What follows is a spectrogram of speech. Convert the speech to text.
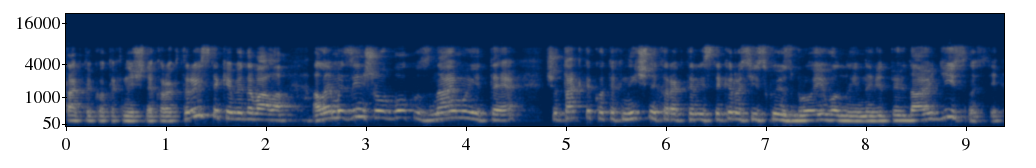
тактико-технічні характеристики видавала. Але ми з іншого боку знаємо і те, що тактико-технічні характеристики російської зброї вони не відповідають дійсності.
